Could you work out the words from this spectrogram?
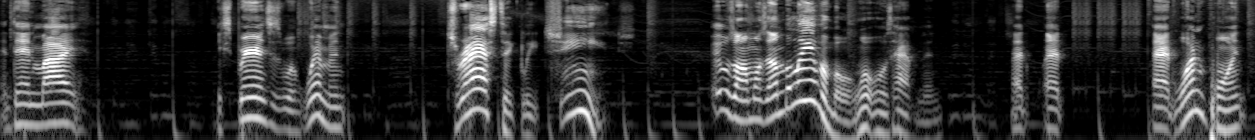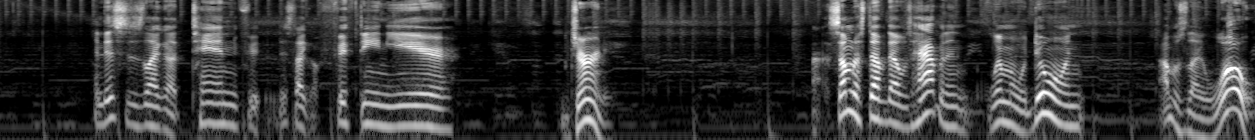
And then my experiences with women drastically changed. It was almost unbelievable what was happening. At at at one point, and this is like a 10 this like a 15 year journey. Uh, some of the stuff that was happening, women were doing, I was like, "Whoa,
